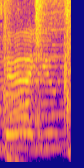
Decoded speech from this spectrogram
Tell you.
